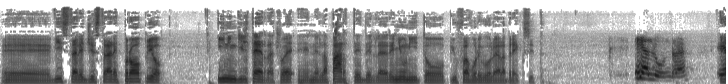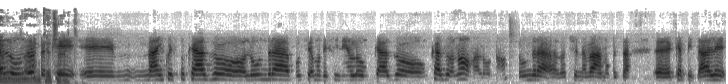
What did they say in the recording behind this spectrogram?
eh, vista registrare proprio in Inghilterra, cioè eh, nella parte del Regno Unito più favorevole alla Brexit. E a Londra, e, e a Londra, Londra anche, perché certo eh, ma in questo caso Londra possiamo definirlo un caso, un caso anomalo. No? Londra, lo accennavamo, questa eh, capitale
